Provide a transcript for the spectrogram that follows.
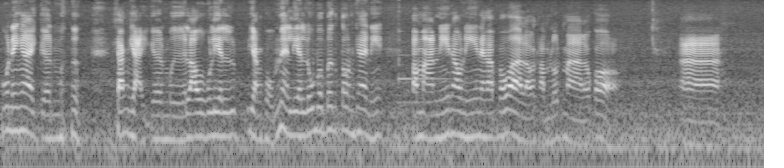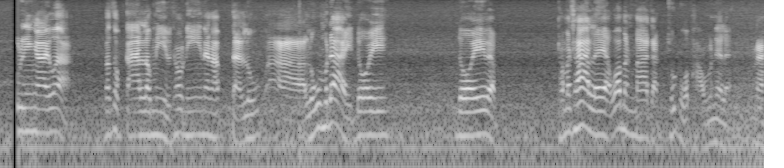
พูดง่ายๆเกินมือ ช่างใหญ่เกินมือ เราเรียนอย่างผมเนี่ยเรียนรู้เบื้องต้นแค่นี้ ประมาณนี้เท่านี้นะครับ เพราะว่าเราทำรถมาแล้วก็อ่าพูดง่ายๆว่าประสบการณ์เรามีอยู่เท่านี้นะครับ แต่รู้อ่ารู้ไมาได้โดย โดยแบบ ธรรมชาติเลยอะว่ามันมาจากชุดหัวเผามันเนี่ยแหละนะ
